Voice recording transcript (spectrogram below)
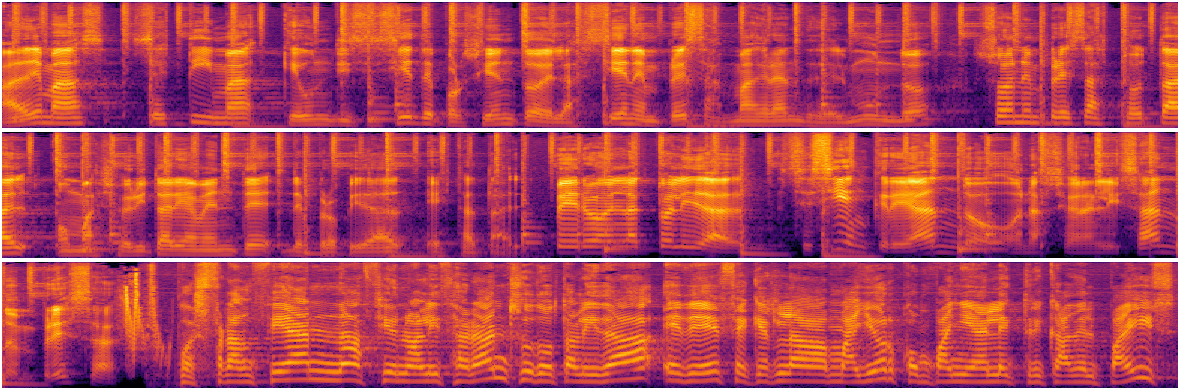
Además, se estima que un 17% de las 100 empresas más grandes del mundo son empresas total o mayoritariamente de propiedad estatal. Pero en la actualidad, ¿se siguen creando o nacionalizando empresas? Pues Francia nacionalizará en su totalidad EDF, que es la mayor compañía eléctrica del país.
